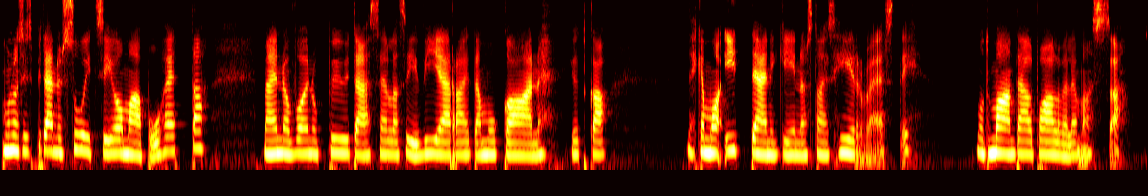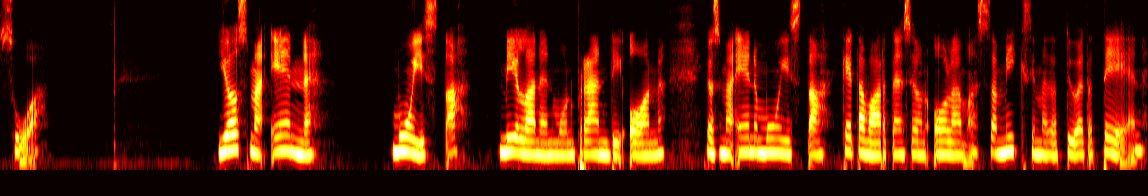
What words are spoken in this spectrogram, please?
Mun on siis pitänyt suitsia omaa puhetta. Mä en ole voinut pyytää sellaisia vieraita mukaan, jotka ehkä mua itseäni kiinnostaisi hirveästi. Mutta mä oon täällä palvelemassa sua. Jos mä en muista, millainen mun brändi on, jos mä en muista, ketä varten se on olemassa, miksi mä tätä työtä teen,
